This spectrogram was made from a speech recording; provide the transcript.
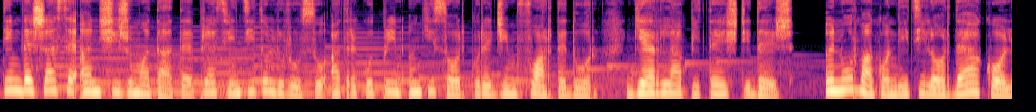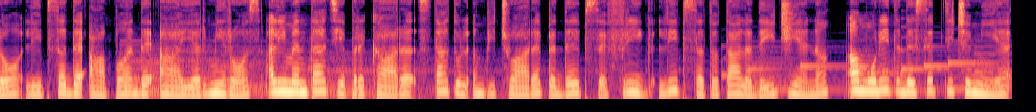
Timp de șase ani și jumătate, preasfințitul rusu a trecut prin închisori cu regim foarte dur, Gherla, Pitești, Dej. În urma condițiilor de acolo, lipsă de apă, de aer, miros, alimentație precară, statul în picioare, pedepse, frig, lipsă totală de igienă, a murit de septicemie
